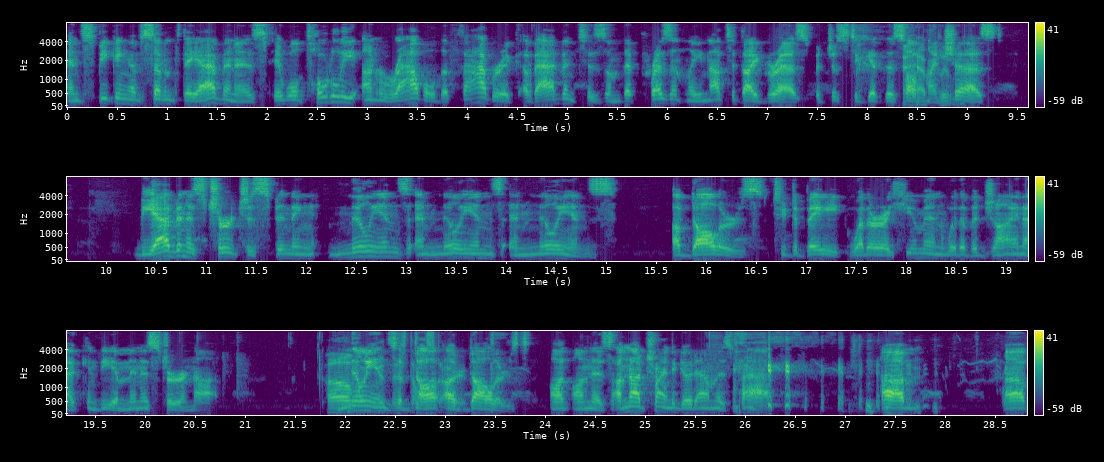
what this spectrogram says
and speaking of Seventh day Adventists, it will totally unravel the fabric of Adventism that presently, not to digress, but just to get this off my chest, the Adventist church is spending millions and millions and millions of dollars to debate whether a human with a vagina can be a minister or not. Oh, millions goodness, of, do- of, dollars on, on this. I'm not trying to go down this path. um, uh,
